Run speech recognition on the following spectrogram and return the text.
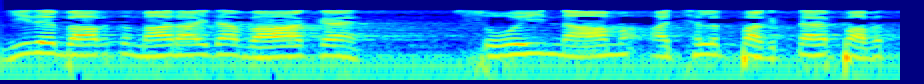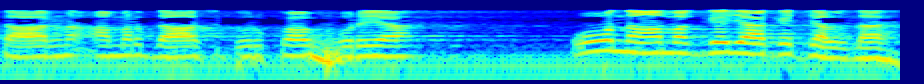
ਜਿਹਦੇ ਬਾਬਤ ਮਹਾਰਾਜ ਦਾ ਵਾਕ ਹੈ ਸੋਈ ਨਾਮ ਅਛਲ ਭਗਤ ਹੈ ਭਵ ਤਾਰਨ ਅਮਰਦਾਸ ਗੁਰ ਕੋ ਫੁਰਿਆ ਉਹ ਨਾਮ ਅੱਗੇ ਜਾ ਕੇ ਚੱਲਦਾ ਹੈ।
